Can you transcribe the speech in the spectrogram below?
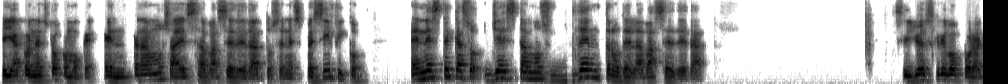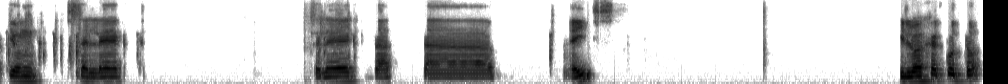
Y ya con esto como que entramos a esa base de datos en específico. En este caso ya estamos dentro de la base de datos. Si yo escribo por aquí un select, select database, y lo ejecuto,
